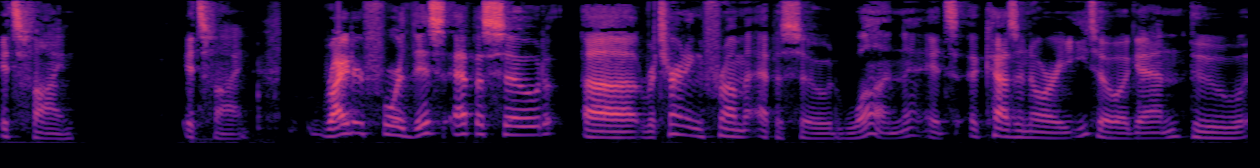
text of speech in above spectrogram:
It's fine. It's fine. Writer for this episode, uh, returning from episode one, it's Kazunori Ito again, who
